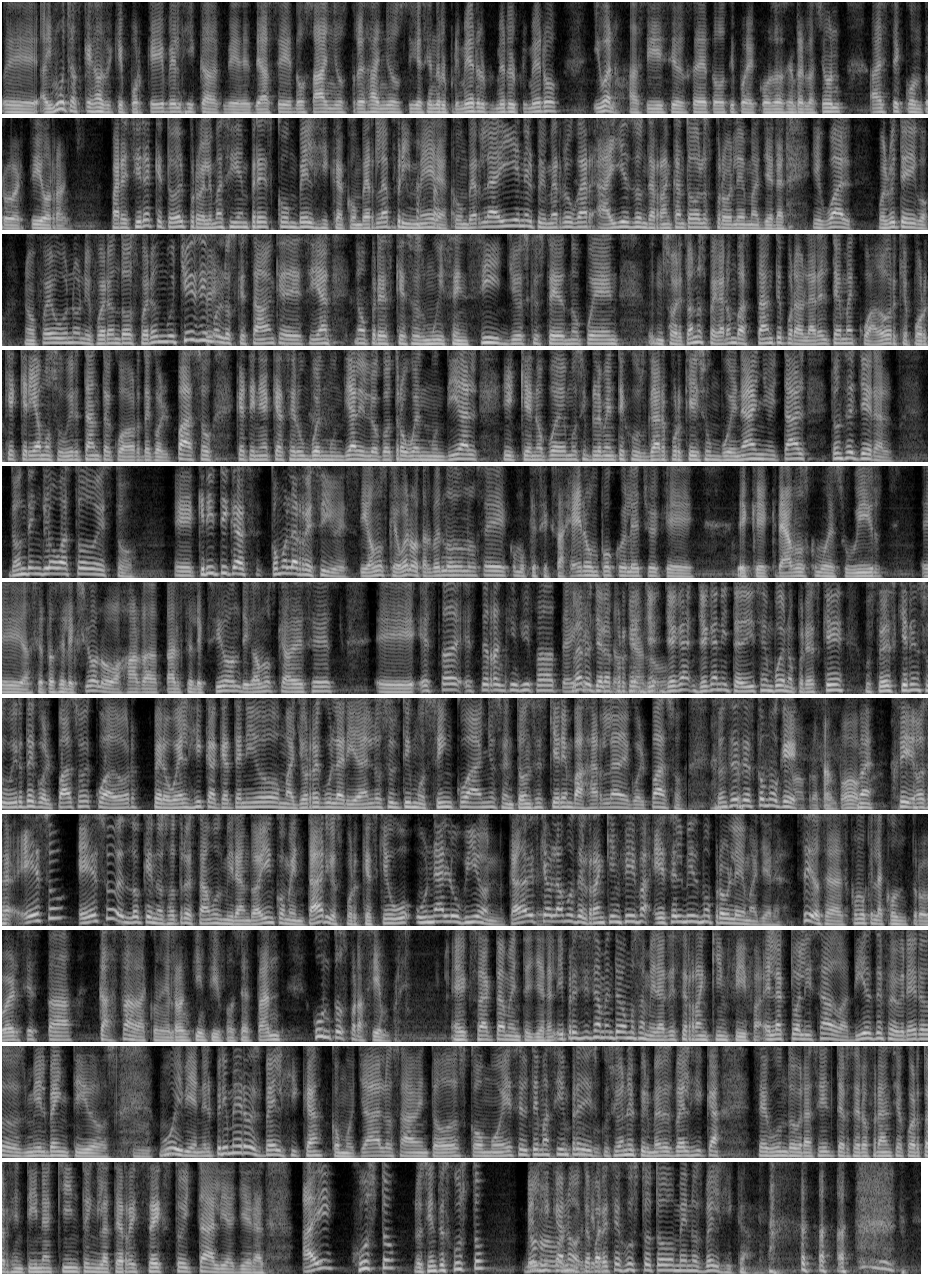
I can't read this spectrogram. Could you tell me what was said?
eh, hay muchas quejas de que por qué Bélgica desde hace dos años, tres años sigue siendo el primero, el primero, el primero. Y bueno, así se sucede todo tipo de cosas en relación a este controvertido ranking. Pareciera que todo el problema siempre es con Bélgica, con verla primera, con verla ahí en el primer lugar, ahí es donde arrancan todos los problemas, Gerald. Igual, vuelvo y te digo, no fue uno ni fueron dos, fueron muchísimos los que estaban que decían, no, pero es que eso es muy sencillo, es que ustedes no pueden, sobre todo nos pegaron bastante por hablar el tema Ecuador, que por qué queríamos subir tanto Ecuador de golpazo, que tenía que hacer un buen mundial y luego otro buen mundial y que no podemos simplemente juzgar porque hizo un buen año y tal. Entonces, Gerald, ¿dónde englobas todo esto? Eh, críticas, ¿cómo las recibes? Digamos que, bueno, tal vez no, no sé, como que se exagera un poco el hecho de que, de que creamos como de subir eh, a cierta selección o bajar a tal selección. Digamos que a veces eh, esta, este ranking FIFA te Claro, Gerard, porque llegan, llegan y te dicen, bueno, pero es que ustedes quieren subir de golpazo a Ecuador, pero Bélgica, que ha tenido mayor regularidad en los últimos cinco años, entonces quieren bajarla de golpazo. Entonces es como que. no, pero tampoco. Sí, o sea, eso, eso es lo que nosotros estamos mirando ahí en comentarios, porque es que hubo un aluvión. Cada vez que hablamos del ranking FIFA es el mismo problema, Gerard. Sí, o sea, es como que la controversia está casada con el ranking FIFA, o sea, están juntos para siempre. Exactamente, Gerald. Y precisamente vamos a mirar ese ranking FIFA, el actualizado a 10 de febrero de 2022. Muy bien, el primero es Bélgica, como ya lo saben todos, como es el tema siempre de discusión, el primero es Bélgica, segundo Brasil, tercero Francia, cuarto Argentina, quinto Inglaterra y sexto Italia, Gerald. Ahí, justo, ¿lo sientes justo? Bélgica no, ¿te parece justo todo menos Bélgica?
